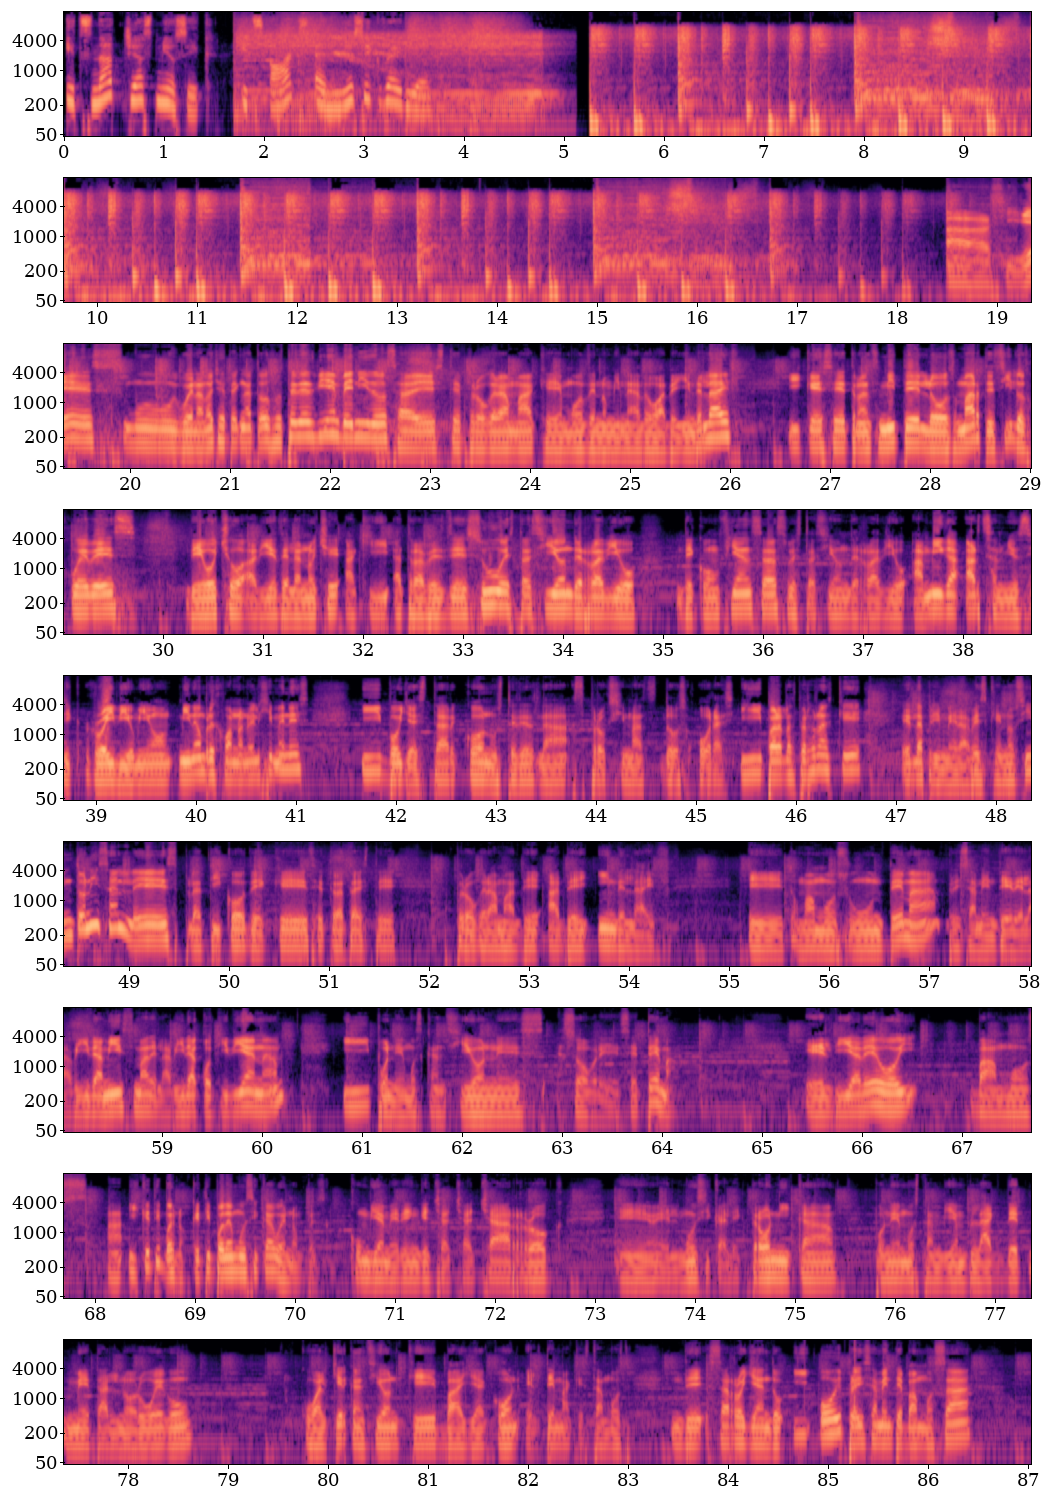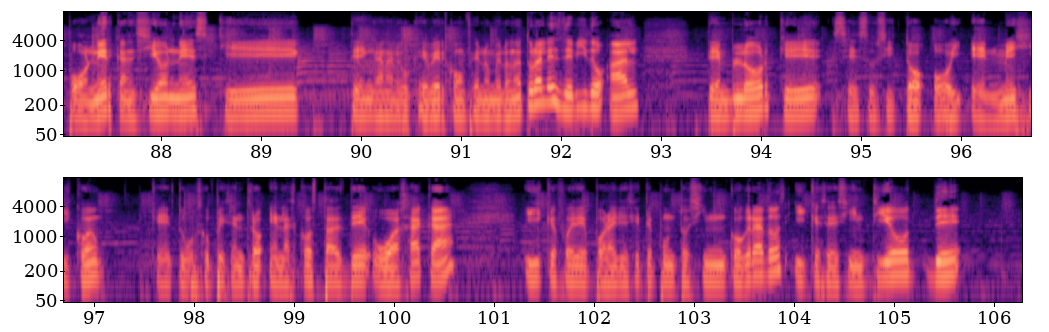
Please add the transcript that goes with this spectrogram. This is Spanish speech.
It's not just music, it's arts and music radio. Así es, muy buena noche tengan todos ustedes, bienvenidos a este programa que hemos denominado A Day in the Life y que se transmite los martes y los jueves de 8 a 10 de la noche aquí a través de su estación de radio de confianza, su estación de radio amiga Arts and Music Radio. Mi, mi nombre es Juan Manuel Jiménez y voy a estar con ustedes las próximas dos horas. Y para las personas que es la primera vez que nos sintonizan, les platico de qué se trata este programa de A Day in the Life. Eh, tomamos un tema precisamente de la vida misma, de la vida cotidiana, y ponemos canciones sobre ese tema. El día de hoy vamos a... ¿Y qué tipo? Bueno, ¿qué tipo de música? Bueno, pues cumbia, merengue, cha-cha-cha, rock, eh, el, música electrónica, ponemos también black death metal noruego, cualquier canción que vaya con el tema que estamos desarrollando. Y hoy precisamente vamos a poner canciones que tengan algo que ver con fenómenos naturales debido al temblor que se suscitó hoy en México que tuvo su epicentro en las costas de Oaxaca y que fue de por ahí de 7.5 grados y que se sintió de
